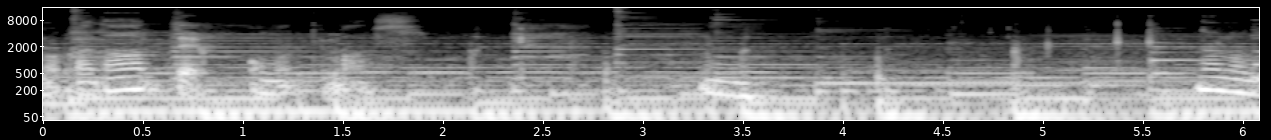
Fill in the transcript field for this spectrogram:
のかなって思ってます。うん、なの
